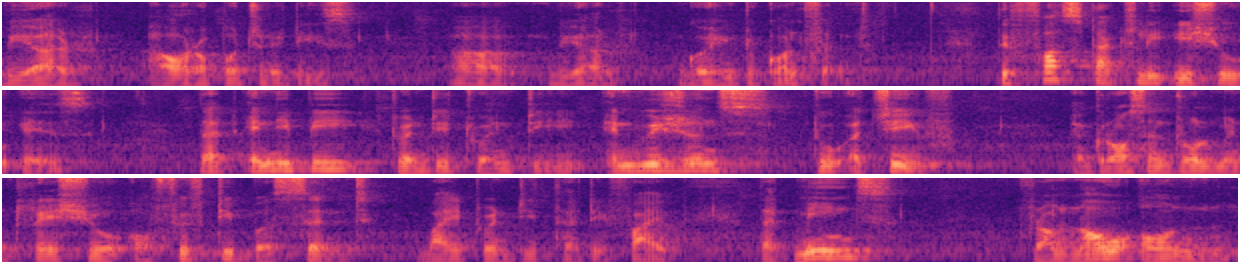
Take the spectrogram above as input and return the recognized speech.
we are our opportunities uh, we are going to confront. The first actually issue is that NEP 2020 envisions to achieve a gross enrollment ratio of 50 percent by 2035. That means from now on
